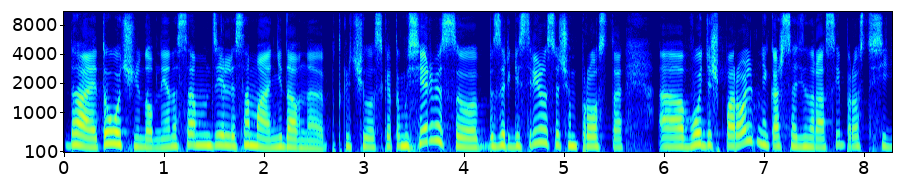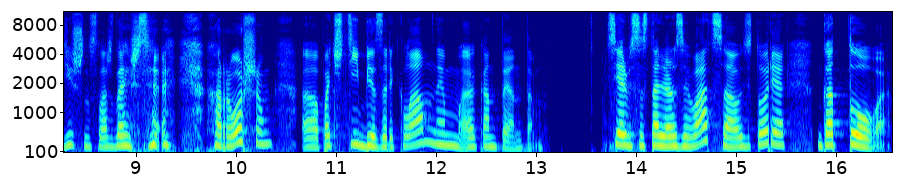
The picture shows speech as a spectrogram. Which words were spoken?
Да, это очень удобно. Я на самом деле сама недавно подключилась к этому сервису, зарегистрировалась очень просто. А, Вводишь пароль, мне кажется, один раз, и просто сидишь, наслаждаешься хорошим, а, почти безрекламным э, контентом. Сервисы стали развиваться, аудитория готова.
